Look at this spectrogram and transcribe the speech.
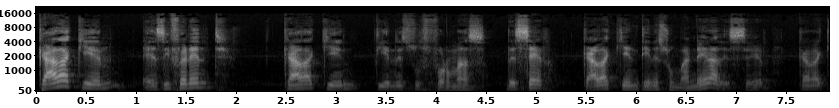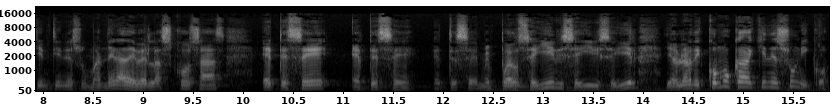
Cada quien es diferente. Cada quien tiene sus formas de ser cada quien tiene su manera de ser, cada quien tiene su manera de ver las cosas, etc., etc., etc. Me puedo seguir y seguir y seguir y hablar de cómo cada quien es único.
